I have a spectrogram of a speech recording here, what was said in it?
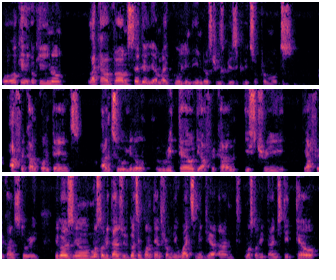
Oh, okay, okay. You know, like I've um, said earlier, my goal in the industry is basically to promote African content and to you know retell the African history, the African story because you know most of the times we've gotten content from the white media and most of the times they tell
